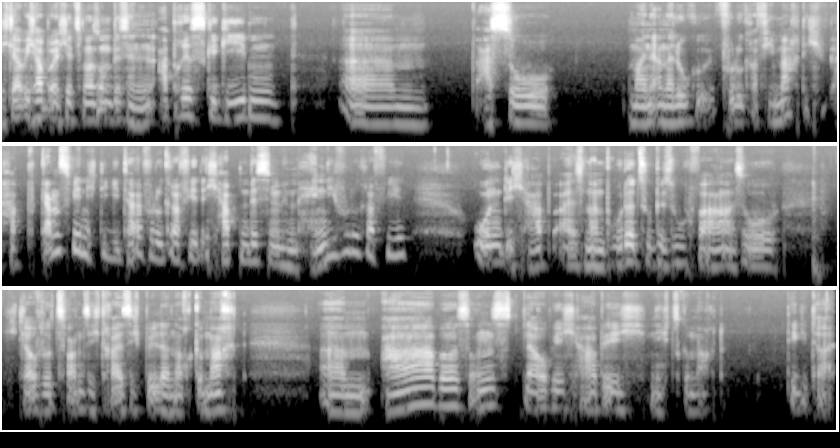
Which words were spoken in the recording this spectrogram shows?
ich glaube, ich habe euch jetzt mal so ein bisschen einen Abriss gegeben, ähm, was so meine analoge Fotografie macht. Ich habe ganz wenig digital fotografiert. Ich habe ein bisschen mit dem Handy fotografiert. Und ich habe, als mein Bruder zu Besuch war, so, ich glaube, so 20, 30 Bilder noch gemacht. Ähm, aber sonst, glaube ich, habe ich nichts gemacht. Digital.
